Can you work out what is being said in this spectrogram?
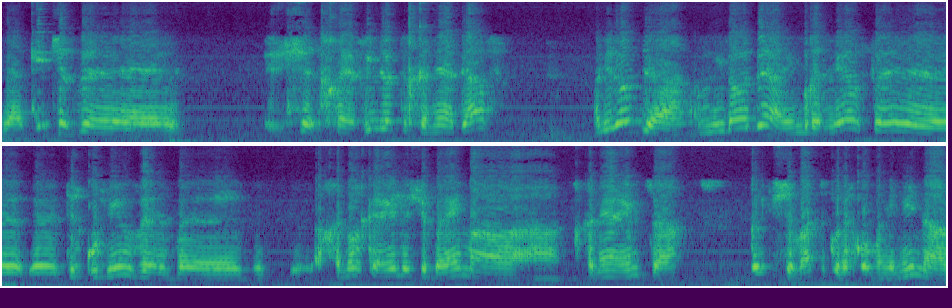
להגיד שזה שחייבים להיות שחקני אגף? אני לא יודע, אני לא יודע. אם רנה עושה אה, תרגולים ו... הכנות כאלה שבהם שחקני האמצע, ראיתי שוואטק הולך כל ימינה,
